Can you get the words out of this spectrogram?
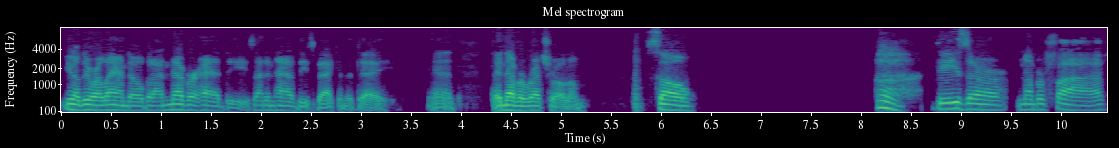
you know, the Orlando, but I never had these. I didn't have these back in the day, and they never retroed them. So These are number five.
